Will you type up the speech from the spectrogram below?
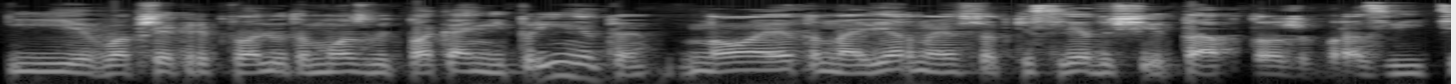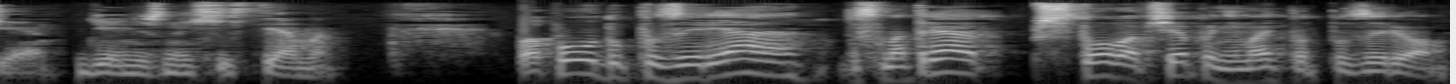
и вообще криптовалюта, может быть, пока не приняты, но это, наверное, все-таки следующий этап тоже в развитии денежной системы. По поводу пузыря, смотря что вообще понимать под пузырем.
